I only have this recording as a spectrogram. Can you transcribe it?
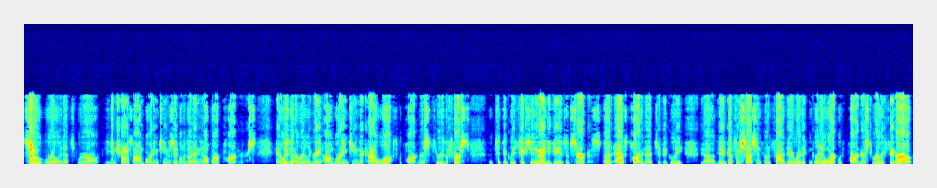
So really that's where our, the Intronis onboarding team is able to go ahead and help our partners. And we've got a really great onboarding team that kind of walks the partners through the first typically 60 to 90 days of service. But as part of that, typically uh, they've got some sessions inside there where they can go ahead and work with partners to really figure out,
